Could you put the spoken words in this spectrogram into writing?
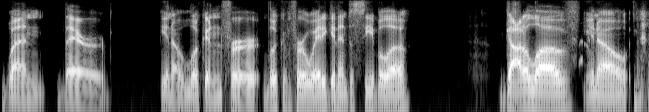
when they're, you know, looking for looking for a way to get into Cibola. Gotta love, you know,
